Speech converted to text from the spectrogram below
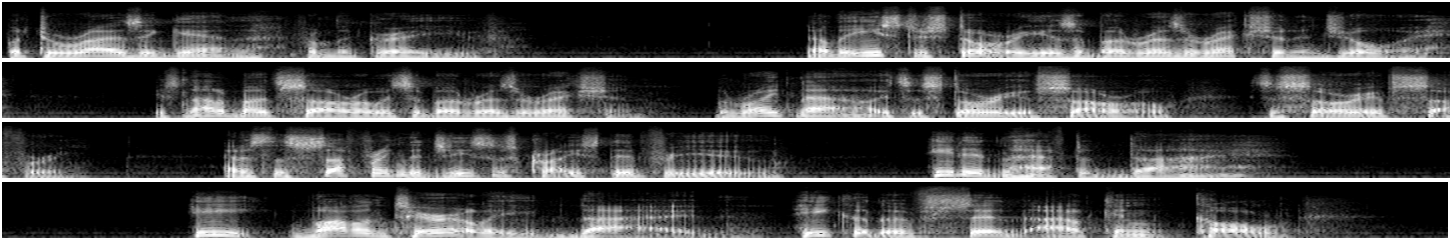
but to rise again from the grave. Now, the Easter story is about resurrection and joy. It's not about sorrow, it's about resurrection. But right now, it's a story of sorrow, it's a story of suffering. And it's the suffering that Jesus Christ did for you. He didn't have to die. He voluntarily died. He could have said, I can call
